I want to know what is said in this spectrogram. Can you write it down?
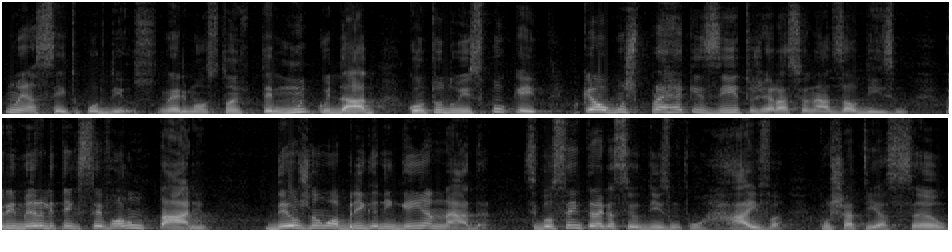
não é aceito por Deus. Não irmãos? Então temos que ter muito cuidado com tudo isso. Por quê? Porque há alguns pré-requisitos relacionados ao dízimo. Primeiro, ele tem que ser voluntário. Deus não obriga ninguém a nada. Se você entrega seu dízimo com raiva, com chateação,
